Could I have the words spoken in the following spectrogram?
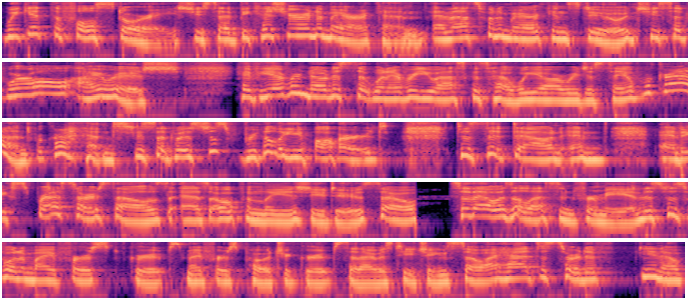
we get the full story. She said, because you're an American, and that's what Americans do. And she said, we're all Irish. Have you ever noticed that whenever you ask us how we are, we just say, oh, we're grand, we're grand. She said, well, it's just really hard to sit down and and express ourselves as openly as you do. So so that was a lesson for me. And this was one of my first groups, my first poetry groups that I was teaching. So I had to sort of, you know,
